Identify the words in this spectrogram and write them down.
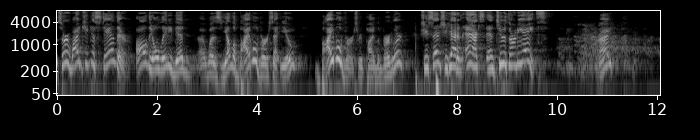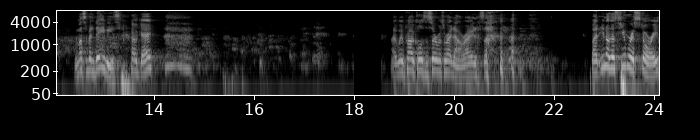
sir, why didn't you just stand there? All the old lady did uh, was yell a Bible verse at you. Bible verse, replied the burglar. She said she had an axe and two 38s. Right? It must have been Davies. Okay. We probably close the service right now, right? So but you know, this humorous story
